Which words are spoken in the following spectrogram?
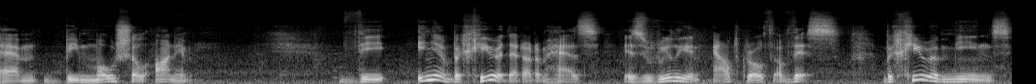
um, be moshel on him. The inya bechira that Adam has is really an outgrowth of this. Bechira means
